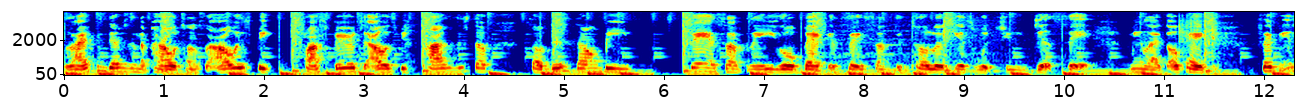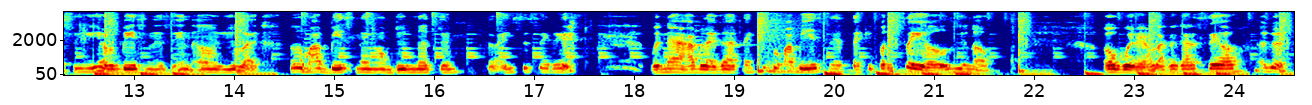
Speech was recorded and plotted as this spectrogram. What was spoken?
Life and death is in the power of tongue. So I always speak prosperity. I always speak positive stuff. So this don't be saying something and you go back and say something totally against what you just said. I mean, like, okay, say for instance, you have a business and um, you like, oh, my business ain't gonna do nothing. Cause I used to say that, but now I be like, God, thank you for my business, thank you for the sales, you know, or whatever. Like I got to sell, I got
